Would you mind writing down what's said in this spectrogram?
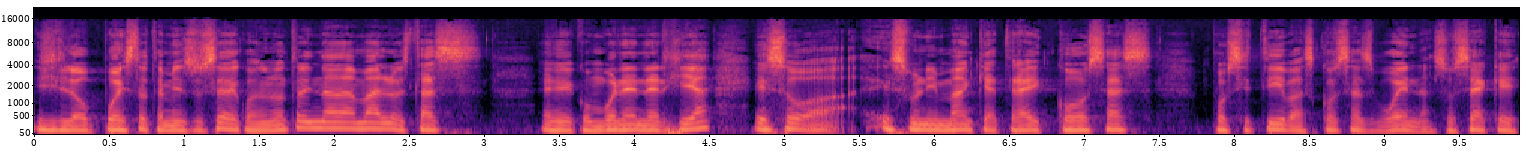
Y lo opuesto también sucede, cuando no traes nada malo, estás eh, con buena energía, eso ah, es un imán que atrae cosas positivas, cosas buenas. O sea que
